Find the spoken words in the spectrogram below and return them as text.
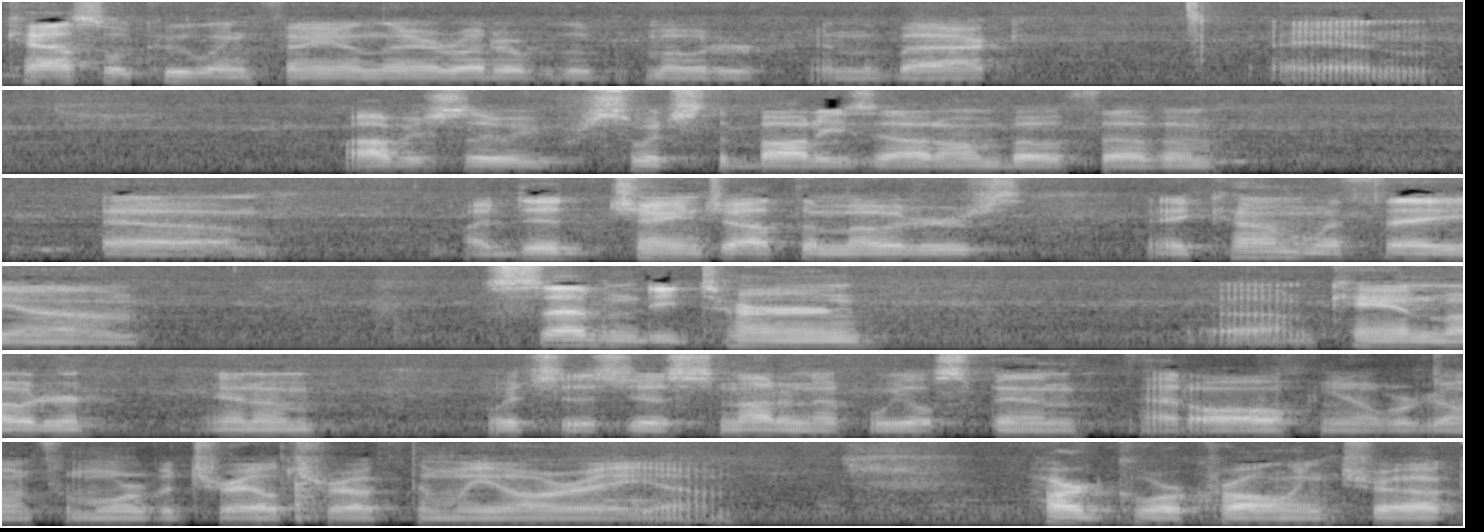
Castle cooling fan there right over the motor in the back, and obviously we've switched the bodies out on both of them. Um, I did change out the motors. They come with a um, 70 turn um, can motor in them which is just not enough wheel spin at all. You know, we're going for more of a trail truck than we are a um, hardcore crawling truck.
